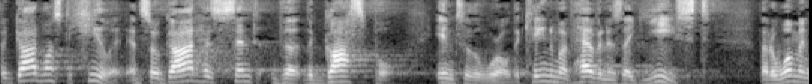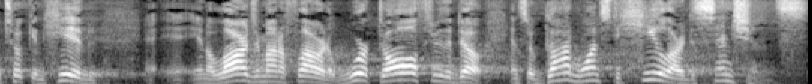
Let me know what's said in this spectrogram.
But God wants to heal it. And so God has sent the, the gospel into the world. The kingdom of heaven is like yeast that a woman took and hid in a large amount of flour, and it worked all through the dough. And so God wants to heal our dissensions.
